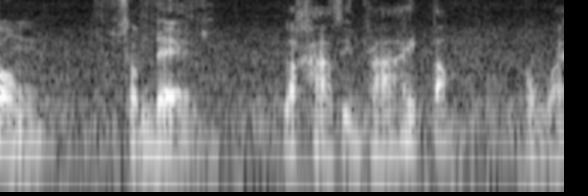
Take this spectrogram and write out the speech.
ต้องสำแดงราคาสินค้าให้ต่ำเอาไว้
